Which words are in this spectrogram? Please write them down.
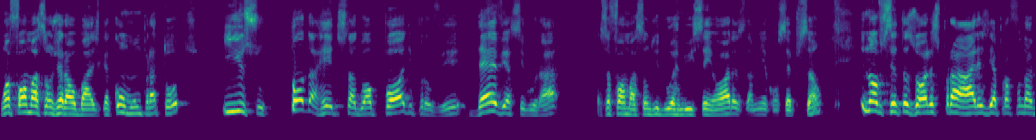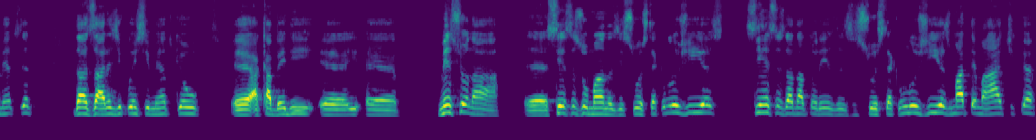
uma formação geral básica comum para todos, e isso toda rede estadual pode prover, deve assegurar essa formação de 2.100 horas, na minha concepção, e 900 horas para áreas de aprofundamento dentro das áreas de conhecimento que eu é, acabei de é, é, mencionar. Ciências humanas e suas tecnologias, ciências da natureza e suas tecnologias, matemática,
